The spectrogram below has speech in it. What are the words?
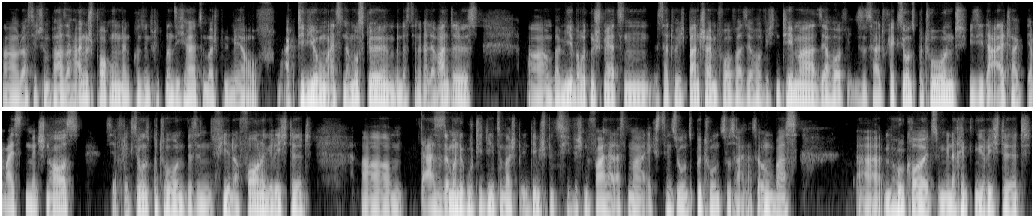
Äh, du hast jetzt schon ein paar Sachen angesprochen, dann konzentriert man sich halt zum Beispiel mehr auf Aktivierung einzelner Muskeln, wenn das denn relevant ist. Äh, bei mir bei Rückenschmerzen ist natürlich Bandscheibenvorfall sehr häufig ein Thema. Sehr häufig ist es halt flexionsbetont. Wie sieht der Alltag der meisten Menschen aus? Sehr flexionsbetont. Wir sind viel nach vorne gerichtet. Ähm, da ist es immer eine gute Idee, zum Beispiel in dem spezifischen Fall halt erstmal extensionsbetont zu sein. Also irgendwas äh, im Hohlkreuz irgendwie nach hinten gerichtet,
